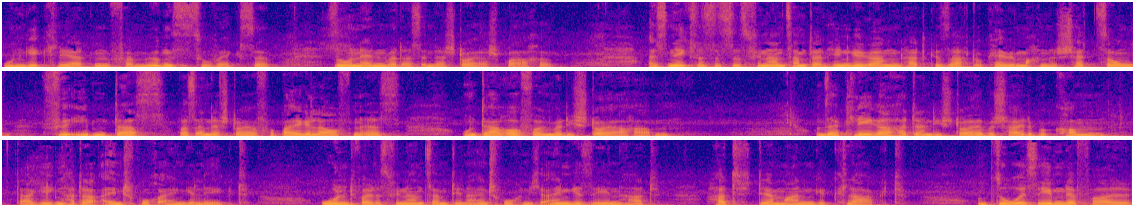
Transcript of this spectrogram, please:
ungeklärten Vermögenszuwächse. So nennen wir das in der Steuersprache. Als nächstes ist das Finanzamt dann hingegangen und hat gesagt, okay, wir machen eine Schätzung für eben das, was an der Steuer vorbeigelaufen ist und darauf wollen wir die Steuer haben. Unser Kläger hat dann die Steuerbescheide bekommen. Dagegen hat er Einspruch eingelegt. Und weil das Finanzamt den Einspruch nicht eingesehen hat, hat der Mann geklagt. Und so ist eben der Fall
